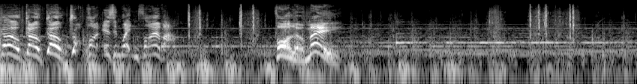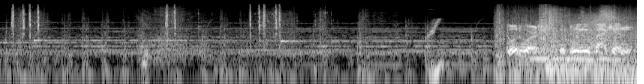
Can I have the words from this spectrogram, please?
Go, go, go! Drop pod isn't waiting forever! Follow me! Good work. We're pulling you back in.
